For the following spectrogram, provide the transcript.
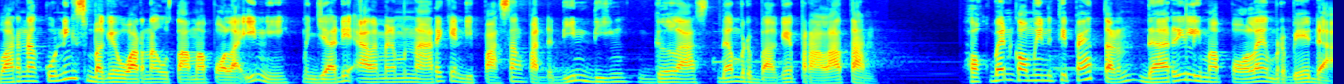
Warna kuning sebagai warna utama pola ini menjadi elemen menarik yang dipasang pada dinding, gelas, dan berbagai peralatan. Hokben Community Pattern dari lima pola yang berbeda,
